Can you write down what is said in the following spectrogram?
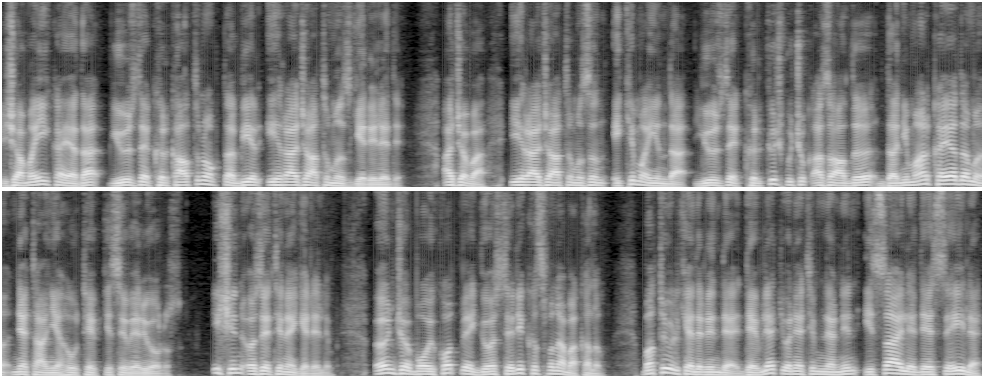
Jamaika'ya da %46.1 ihracatımız geriledi. Acaba ihracatımızın Ekim ayında %43,5 azaldığı Danimarka'ya da mı Netanyahu tepkisi veriyoruz? İşin özetine gelelim. Önce boykot ve gösteri kısmına bakalım. Batı ülkelerinde devlet yönetimlerinin İsrail'e desteğiyle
